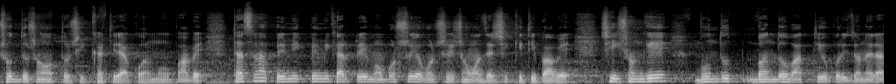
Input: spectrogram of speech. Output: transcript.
সদ্য সমাপ্ত শিক্ষার্থীরা কর্মও পাবে। তাছাড়া প্রেমিক, প্রেমিকার প্রেম অবশ্যই অবশ্যই সমাজের স্বীকৃতি পাবে। সেই সঙ্গে বন্ধু বান্ধব আত্মীয় পরিজনেরা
